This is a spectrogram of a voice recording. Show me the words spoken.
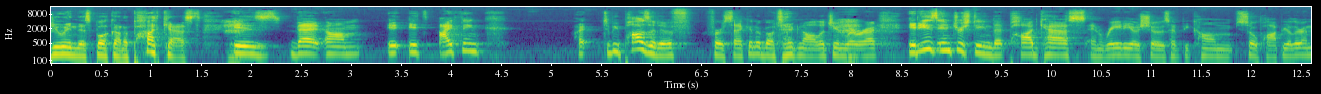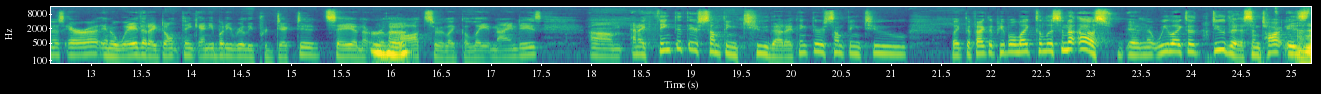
doing this book on a podcast is that um, it, it's I think I, to be positive for a second about technology and where we're at, it is interesting that podcasts and radio shows have become so popular in this era in a way that I don't think anybody really predicted, say in the early aughts or like the late '90s. Um, and I think that there's something to that. I think there's something to like the fact that people like to listen to us and that we like to do this and talk. Is that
